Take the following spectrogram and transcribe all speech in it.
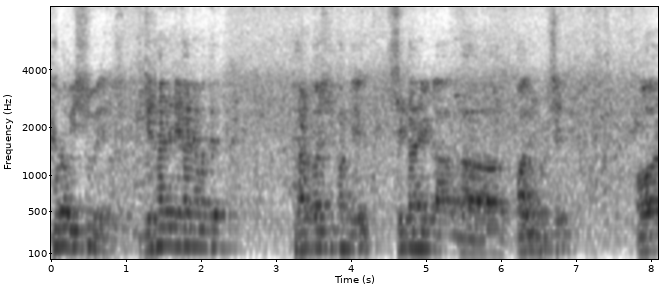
পুরো বিশ্বে যেখানে যেখানে আমাদের ভারতবাসী থাকে, সেখানে এটা পালন হচ্ছে। और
